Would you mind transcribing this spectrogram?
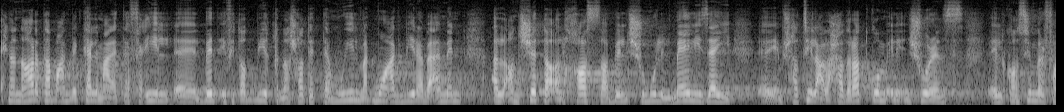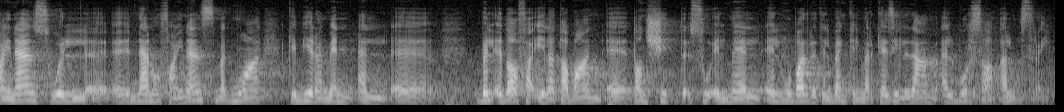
إحنا النهارده طبعا بنتكلم على تفعيل البدء في تطبيق نشاط التمويل مجموعة كبيرة بقى من الأنشطة الخاصة بالشمول المالي زي مش هطيل على حضراتكم ال insurance ال consumer finance وال nano finance مجموعة كبيرة من بالإضافة إلى طبعا تنشيط سوق المال مبادرة البنك المركزي لدعم البورصة المصرية.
